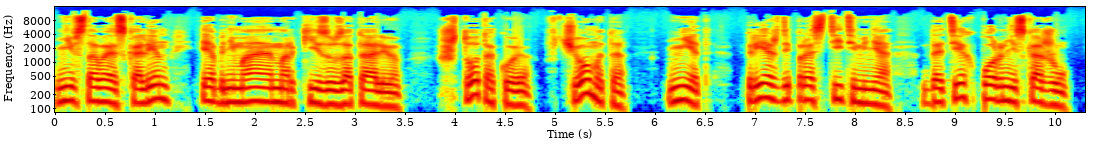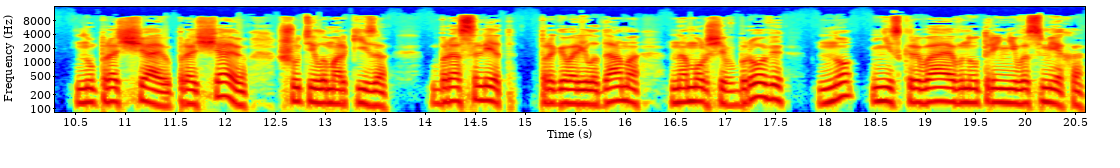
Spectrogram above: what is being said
не вставая с колен и обнимая маркизу за талию. «Что такое?» В чем это? Нет, прежде простите меня, до тех пор не скажу. Ну, прощаю, прощаю, шутила маркиза. Браслет, проговорила дама, наморщив брови, но не скрывая внутреннего смеха.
